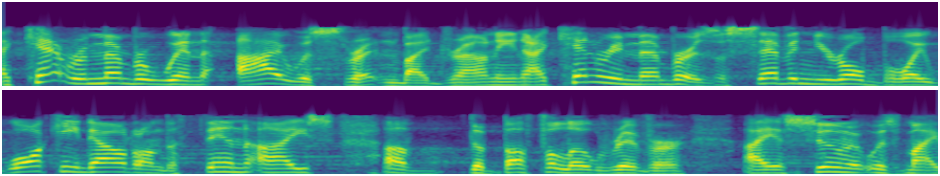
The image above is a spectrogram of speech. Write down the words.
I can't remember when I was threatened by drowning. I can remember as a seven year old boy walking out on the thin ice of the Buffalo River. I assume it was my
